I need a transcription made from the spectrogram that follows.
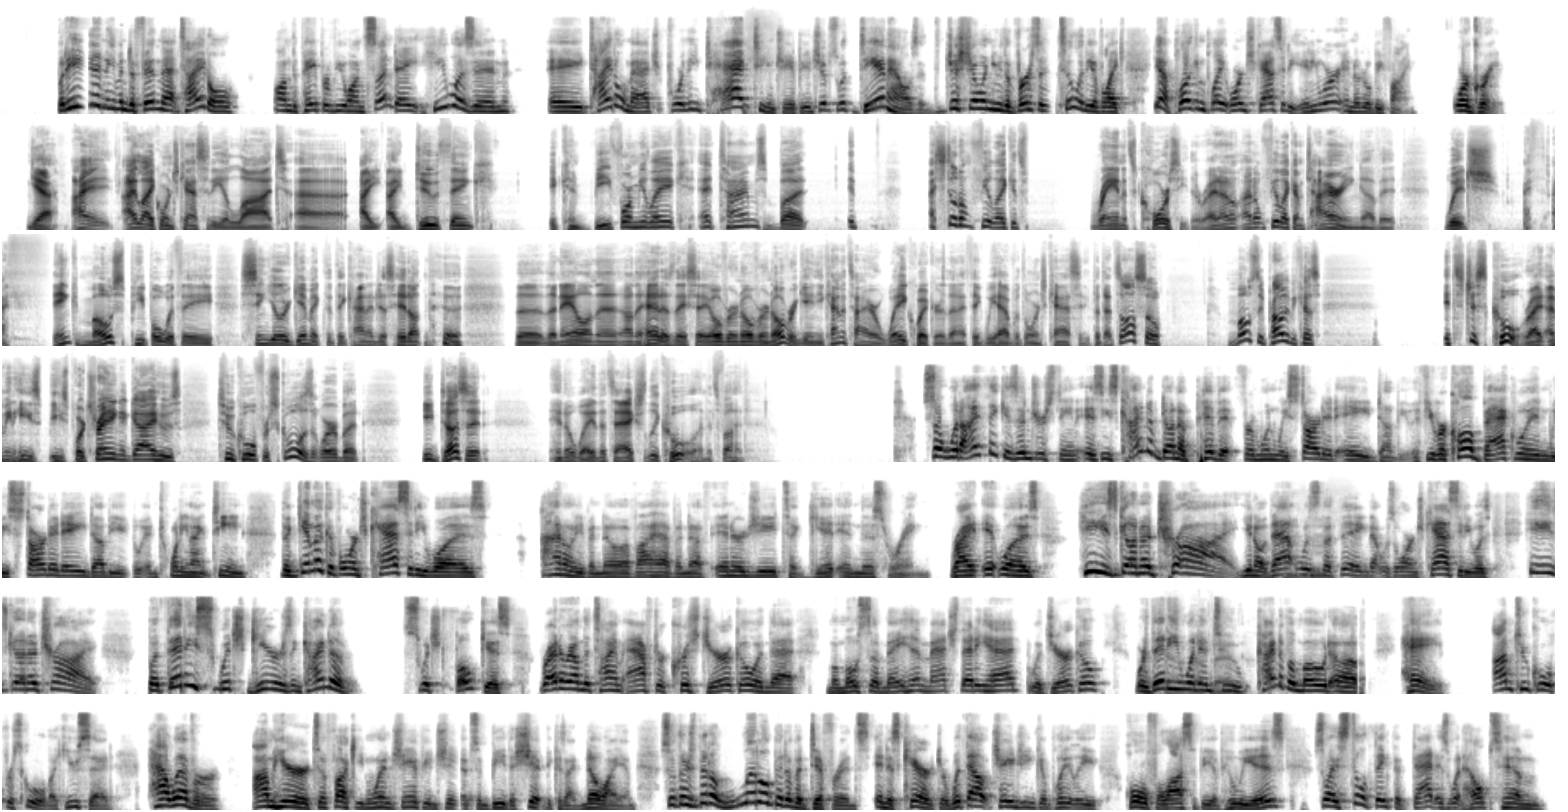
But he didn't even defend that title on the pay per view on Sunday. He was in a title match for the tag team championships with Danhausen, just showing you the versatility of like, yeah, plug and play Orange Cassidy anywhere and it'll be fine or great. Yeah, I I like Orange Cassidy a lot. Uh, I I do think it can be formulaic at times, but it I still don't feel like it's ran its course either, right? I don't I don't feel like I'm tiring of it, which I I think most people with a singular gimmick that they kind of just hit on the, the the nail on the on the head as they say over and over and over again, you kind of tire way quicker than I think we have with Orange Cassidy. But that's also mostly probably because it's just cool, right? I mean, he's he's portraying a guy who's too cool for school as it were, but he does it in a way that's actually cool and it's fun. So what I think is interesting is he's kind of done a pivot from when we started AEW. If you recall back when we started AEW in 2019, the gimmick of Orange Cassidy was I don't even know if I have enough energy to get in this ring. Right? It was he's gonna try. You know, that mm-hmm. was the thing that was Orange Cassidy was he's gonna try. But then he switched gears and kind of switched focus right around the time after Chris Jericho and that Mimosa Mayhem match that he had with Jericho, where then he went into that. kind of a mode of, hey, I'm too cool for school, like you said. However, I'm here to fucking win championships and be the shit because I know I am. So there's been a little bit of a difference in his character without changing completely whole philosophy of who he is. So I still think that that is what helps him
